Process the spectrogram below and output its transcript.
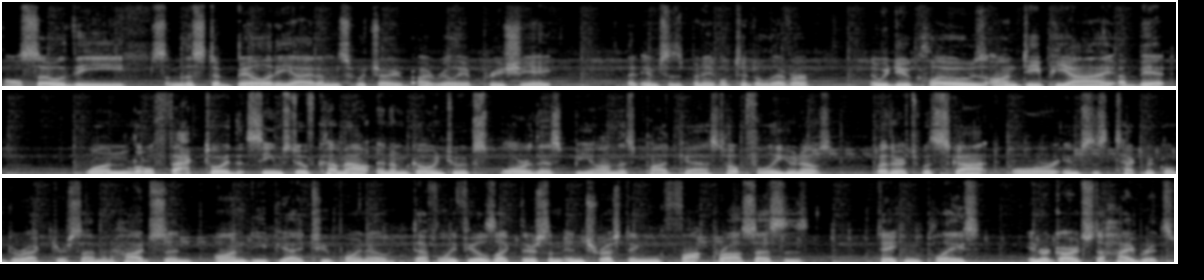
Also, the some of the stability items, which I, I really appreciate that IMSA has been able to deliver. And we do close on DPI a bit. One little factoid that seems to have come out, and I'm going to explore this beyond this podcast. Hopefully, who knows? Whether it's with Scott or IMSA's technical director, Simon Hodgson, on DPI 2.0, definitely feels like there's some interesting thought processes taking place in regards to hybrids,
